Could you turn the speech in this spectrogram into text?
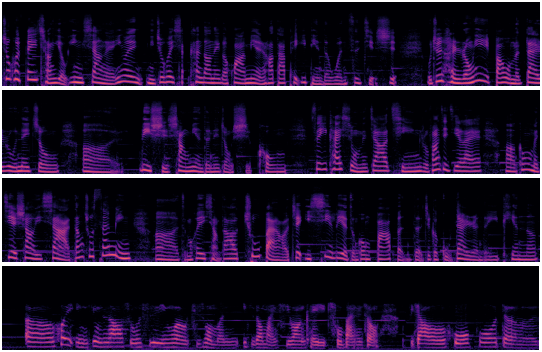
就会非常有印象哎，因为你就会想看到那个画面，然后搭配一点的文字解释，我觉得很容易把我们带入那种呃。历史上面的那种时空，所以一开始我们就要请汝芳姐姐来呃跟我们介绍一下，当初三明呃怎么会想到出版啊这一系列总共八本的这个古代人的一天呢？呃，会引进这套书是因为其实我们一直都蛮希望可以出版那种比较活泼的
